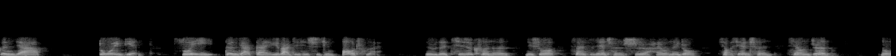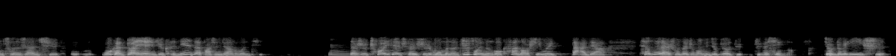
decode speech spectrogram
更加多一点，所以更加敢于把这些事情爆出来，对不对？其实可能你说三四线城市，还有那种小县城、乡镇。农村山区，我我敢断言一句，肯定也在发生这样的问题。嗯，但是超一线城市，我们能之所以能够看到，是因为大家相对来说在这方面就比较觉觉醒了，就有这个意识，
